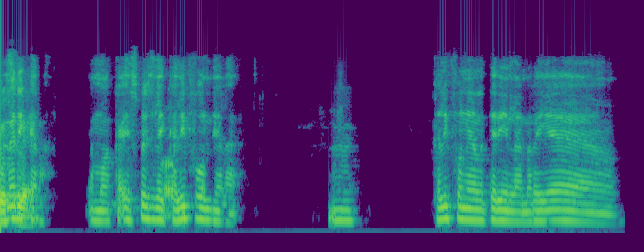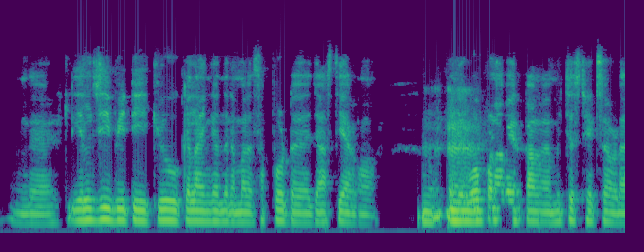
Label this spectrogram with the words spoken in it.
அமெரிக்கா. நம்ம எஸ்பெஷலி கலிஃபோர்னியால. கலிஃபோர்னியால தெரியல நிறைய இந்த எல்ஜிபிடி கியூக்கெல்லாம் இங்க வந்து நம்ம சப்போர்ட் ஜாஸ்தியா இருக்கும். கொஞ்சம் ஓப்பனாவே இருப்பாங்க மிச்ச ஸ்டேட்ஸை விட.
